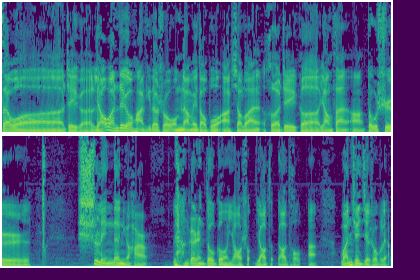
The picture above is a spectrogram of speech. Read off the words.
在我这个聊完这个话题的时候，我们两位导播啊，小栾和这个杨帆啊，都是适龄的女孩两个人都跟我摇手摇头摇头啊，完全接受不了。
